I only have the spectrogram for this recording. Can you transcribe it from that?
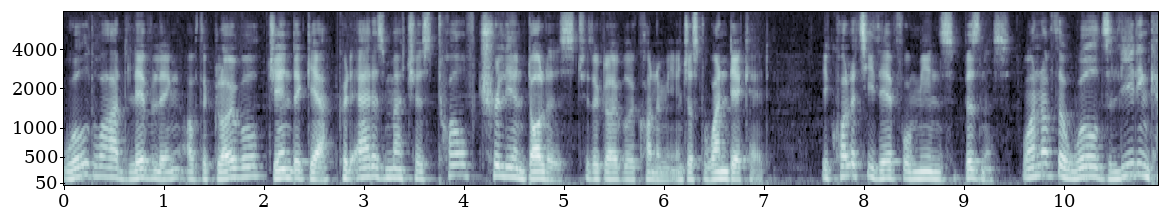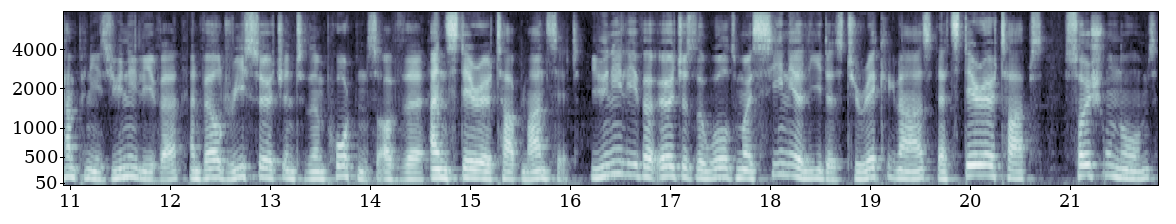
worldwide leveling of the global gender gap could add as much as $12 trillion to the global economy in just one decade. Equality therefore means business. One of the world's leading companies, Unilever, unveiled research into the importance of the unstereotyped mindset. Unilever urges the world's most senior leaders to recognize that stereotypes, social norms,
